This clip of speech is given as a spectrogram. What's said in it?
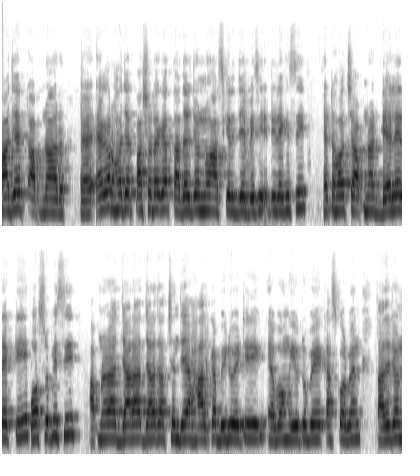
বাজেট আপনার এগারো হাজার পাঁচশো টাকা, তাদের জন্য আজকের যে বেসিটি রেখেছি, এটা হচ্ছে আপনার ডেলের একটি বস্ত্র পিসি আপনারা যারা যারা যাচ্ছেন যে হালকা ভিডিও এডিটিং এবং ইউটিউবে কাজ করবেন, তাদের জন্য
